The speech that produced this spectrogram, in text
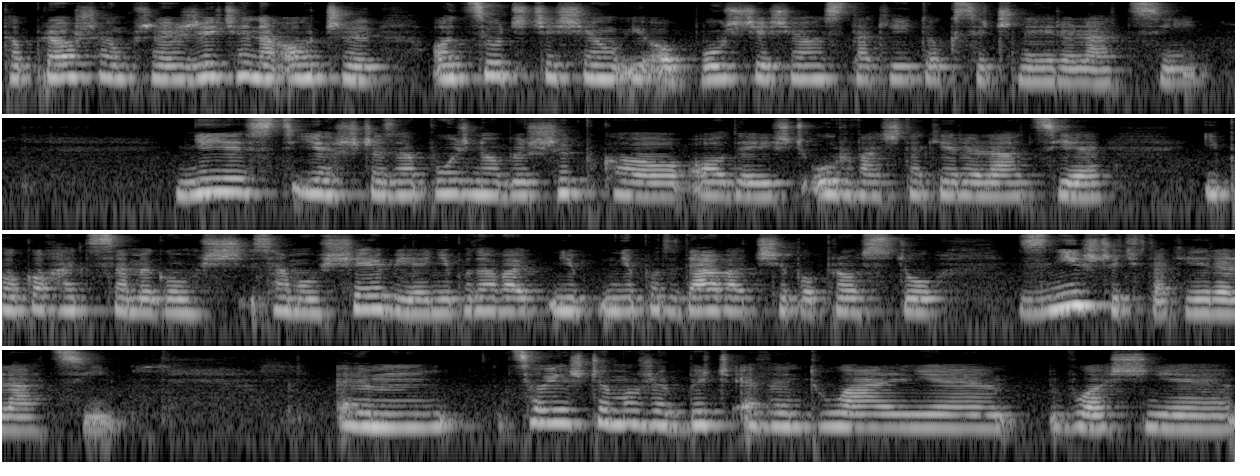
to proszę przejrzyjcie na oczy, odsućcie się i obudźcie się z takiej toksycznej relacji. Nie jest jeszcze za późno, by szybko odejść, urwać takie relacje i pokochać samego, samą siebie, nie, podawać, nie, nie poddawać się po prostu zniszczyć w takiej relacji. Co jeszcze może być ewentualnie właśnie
